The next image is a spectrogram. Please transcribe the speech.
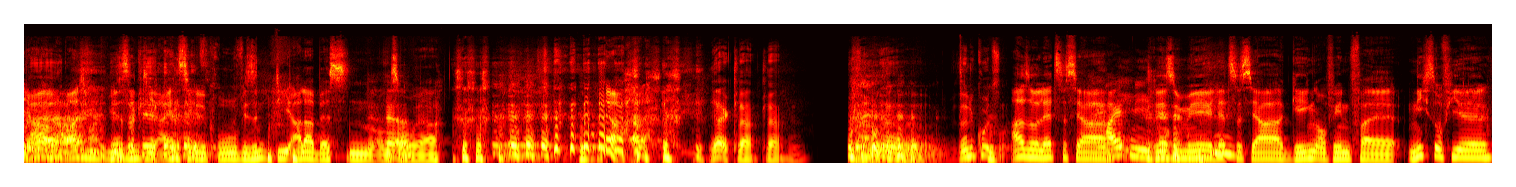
ja. Martin, wir sind okay. die einzige Crew, wir sind die allerbesten und Ja. so, ja. ja. Ja, klar, klar. Wir sind die coolsten. Also letztes Jahr. Resümee, letztes Jahr ging auf jeden Fall nicht so viel.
